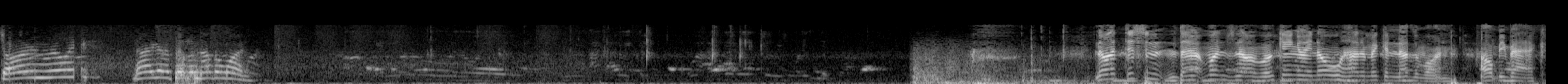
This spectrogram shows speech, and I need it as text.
Darn, really? Now I gotta build another one. No, this is, that one's not working. I know how to make another one. I'll be back.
